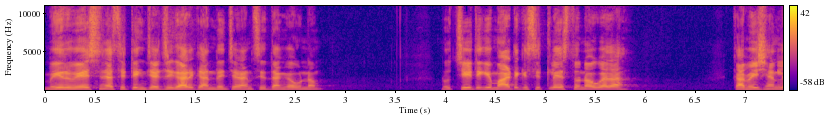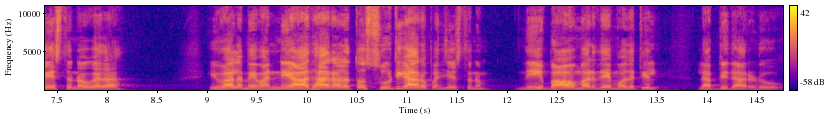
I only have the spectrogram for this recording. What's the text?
మీరు వేసిన సిట్టింగ్ జడ్జి గారికి అందించడానికి సిద్ధంగా ఉన్నాం. నువ్వు చీటికి మాటికి సిట్లు వేస్తున్నావు కదా కమిషన్లు వేస్తున్నావు కదా ఇవాళ మేము అన్ని ఆధారాలతో సూటిగా ఆరోపణ చేస్తున్నాం. నీ బావమరిదే మొదటి లబ్ధిదారుడు.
